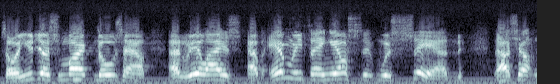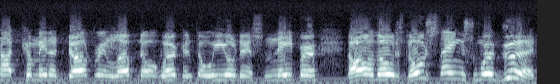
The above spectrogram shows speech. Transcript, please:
So you just mark those out and realize of everything else that was said, thou shalt not commit adultery, love no worketh no evil to his neighbor, all those, those things were good,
